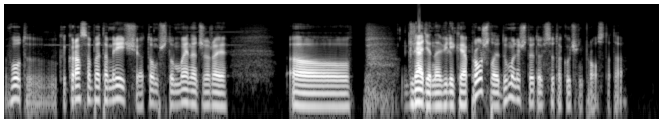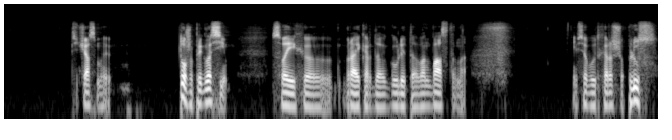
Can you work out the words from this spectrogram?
Вот, как раз об этом речь, о том, что менеджеры Э, глядя на великое прошлое, думали, что это все так очень просто, да. Сейчас мы тоже пригласим своих э, Райкарда, Гулита, Ван Бастона. И все будет хорошо. Плюс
